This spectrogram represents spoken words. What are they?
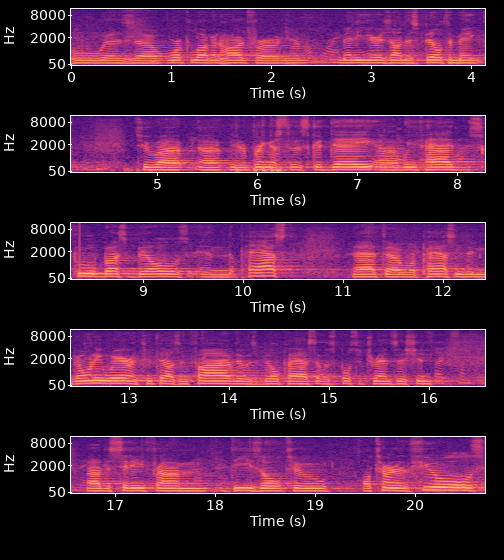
who has uh, worked long and hard for you know, many years on this bill to make to uh, uh, you know bring us to this good day. Uh, we've had school bus bills in the past that uh, were passed and didn't go anywhere. In 2005, there was a bill passed that was supposed to transition uh, the city from diesel to alternative fuels,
